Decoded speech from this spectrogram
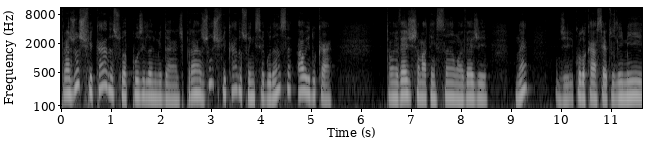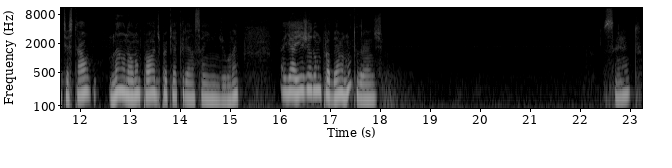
para justificar a sua pusilanimidade, para justificar a sua insegurança ao educar. Então, ao invés de chamar atenção, ao invés de, né, de colocar certos limites tal. Não, não, não pode porque é criança índigo, né? E aí gerou um problema muito grande. Certo.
